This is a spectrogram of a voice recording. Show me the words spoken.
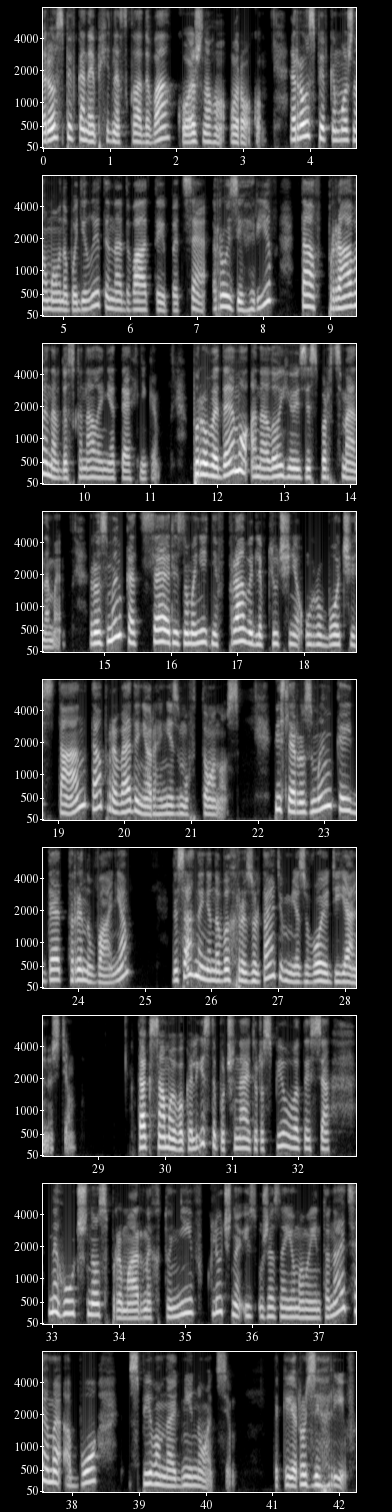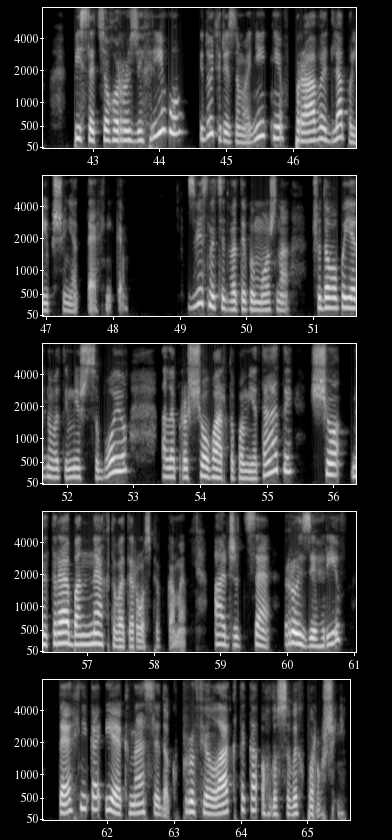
Розпівка необхідна складова кожного уроку. Розпівки можна умовно поділити на два типи: це розігрів та вправи на вдосконалення техніки. Проведемо аналогію зі спортсменами. Розминка це різноманітні вправи для включення у робочий стан та приведення організму в тонус. Після розминки йде тренування, досягнення нових результатів м'язової діяльності. Так само і вокалісти починають розспівуватися негучно з примарних тонів, включно із уже знайомими інтонаціями або співом на одній ноці. Такий розігрів. Після цього розігріву йдуть різноманітні вправи для поліпшення техніки. Звісно, ці два типи можна чудово поєднувати між собою, але про що варто пам'ятати, що не треба нехтувати розпівками, адже це розігрів, техніка і як наслідок профілактика голосових порушень.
